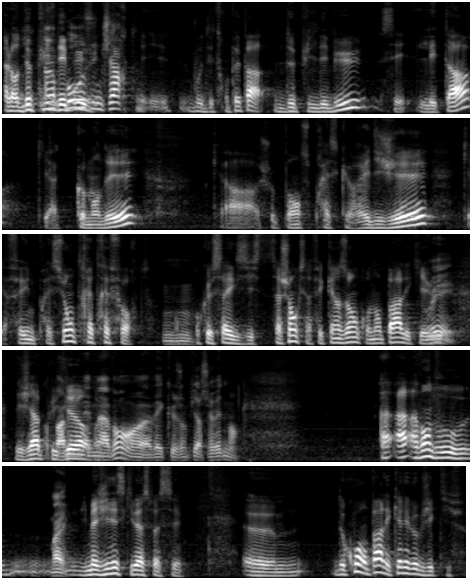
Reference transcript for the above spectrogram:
alors, qui depuis impose le début, une charte? Vous ne détrompez pas. Depuis le début, c'est l'État qui a commandé, qui a, je pense, presque rédigé, qui a fait une pression très très forte mhm. pour que ça existe. Sachant que ça fait 15 ans qu'on en parle et qu'il y a eu déjà on plusieurs. Même avant euh, avec Jean-Pierre Chevènement avant de vous imaginer ce qui va se passer, euh, de quoi on parle et quel est l'objectif?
